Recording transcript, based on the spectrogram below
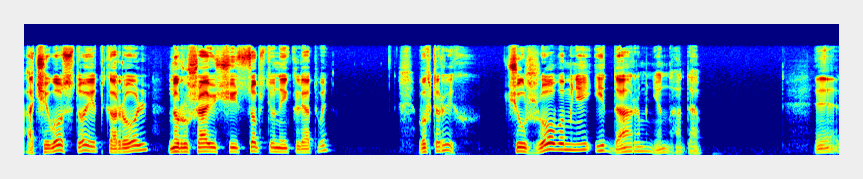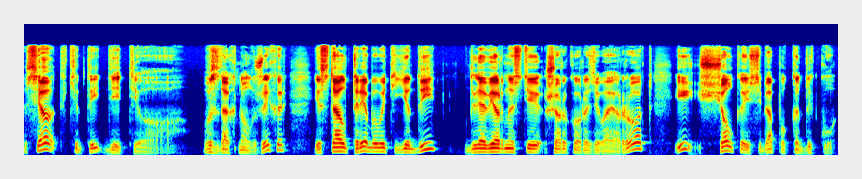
А чего стоит король, нарушающий собственные клятвы? Во-вторых, чужого мне и даром не надо. «Э, — Все-таки ты дитё, — вздохнул жихарь для верности широко разевая рот и щелкая себя по кадыку.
